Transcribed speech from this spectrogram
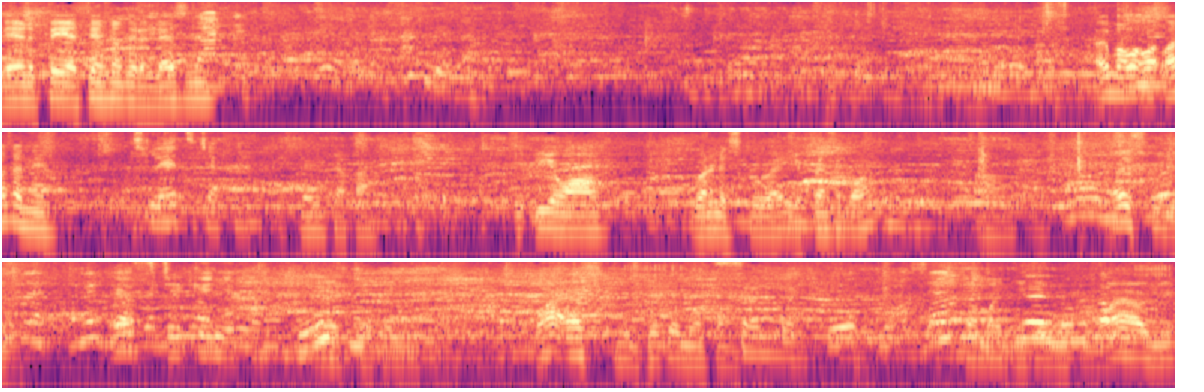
Then to pay attention to the lesson. Okay, what, what's her name? Lady Japa. You, you the one running the school, right? The principal? Mm-hmm. Oh. Where's school? JK Nipa. Why else you take it more fun? Somewhere. Somebody take it more fun. Why are you,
